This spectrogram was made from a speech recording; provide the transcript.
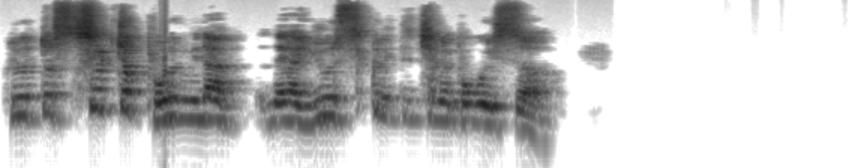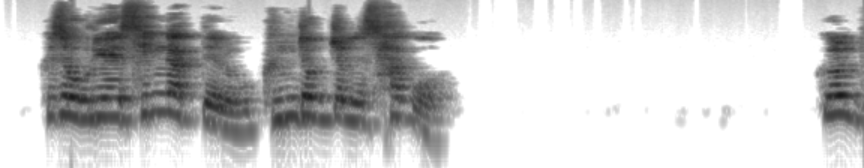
그리고 또 슬쩍 보입니다. 내가 new secret 책을 보고 있어. 그래서 우리의 생각대로 긍정적인 사고 그걸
